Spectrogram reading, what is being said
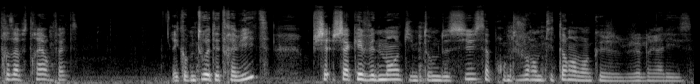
très abstrait en fait. Et comme tout était très vite, ch- chaque événement qui me tombe dessus, ça prend toujours un petit temps avant que je, je le réalise.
